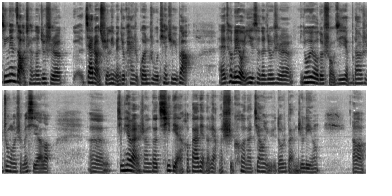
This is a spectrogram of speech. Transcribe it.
今天早晨呢，就是家长群里面就开始关注天气预报，哎，特别有意思的就是悠悠的手机也不知道是中了什么邪了，嗯，今天晚上的七点和八点的两个时刻呢，降雨都是百分之零，啊，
